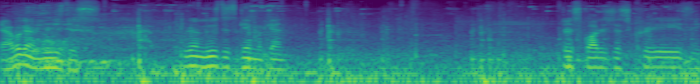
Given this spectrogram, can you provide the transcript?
Yeah, we're gonna lose this. We're gonna lose this game again. Their squad is just crazy.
